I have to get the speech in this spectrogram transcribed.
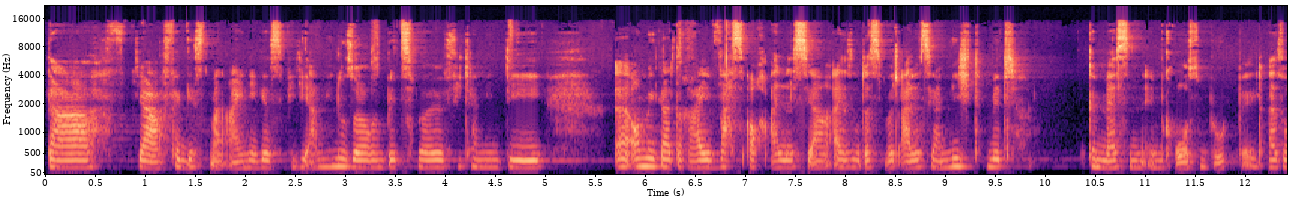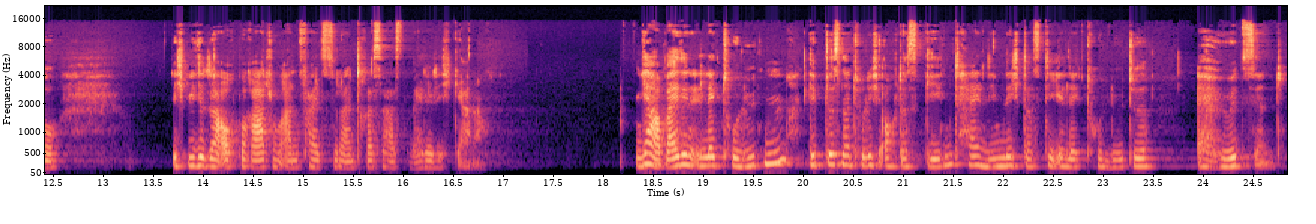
da ja, vergisst man einiges, wie die Aminosäuren B12, Vitamin D, äh, Omega-3, was auch alles, ja. Also das wird alles ja nicht mit gemessen im großen Blutbild. Also ich biete da auch Beratung an, falls du da Interesse hast, melde dich gerne. Ja, bei den Elektrolyten gibt es natürlich auch das Gegenteil, nämlich dass die Elektrolyte erhöht sind.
